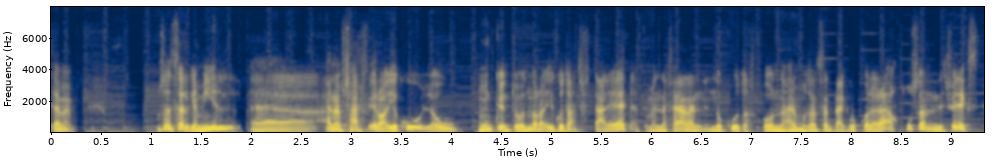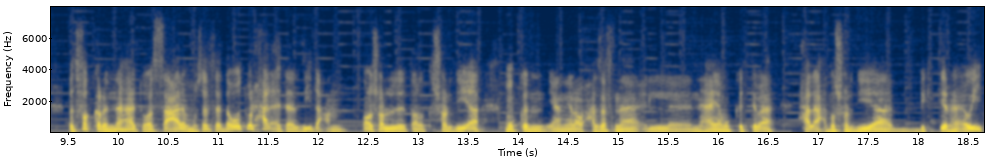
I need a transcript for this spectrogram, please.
تمام. مسلسل جميل. آه أنا مش عارف إيه رايكم لو ممكن تقولوا لنا رايكم تحت في التعليقات أتمنى فعلا انكم تذكروا إن هل المسلسل بيعجبكم ولا لأ. خصوصا إن نتفليكس بتفكر إنها توسع عالم المسلسل دوت والحلقة تزيد عن 12 ل 13 دقيقة. ممكن يعني لو حذفنا النهاية ممكن تبقى حلقة 11 دقيقة بكتير قوي.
